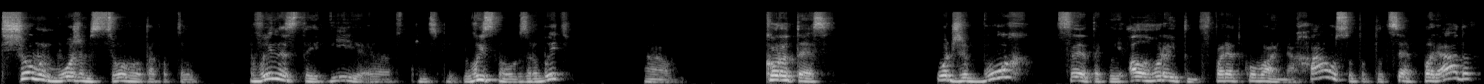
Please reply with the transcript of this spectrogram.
що ми можемо з цього так от винести і, е, в принципі, висновок зробити коротес. Отже, Бог це такий алгоритм впорядкування хаосу, тобто це порядок.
